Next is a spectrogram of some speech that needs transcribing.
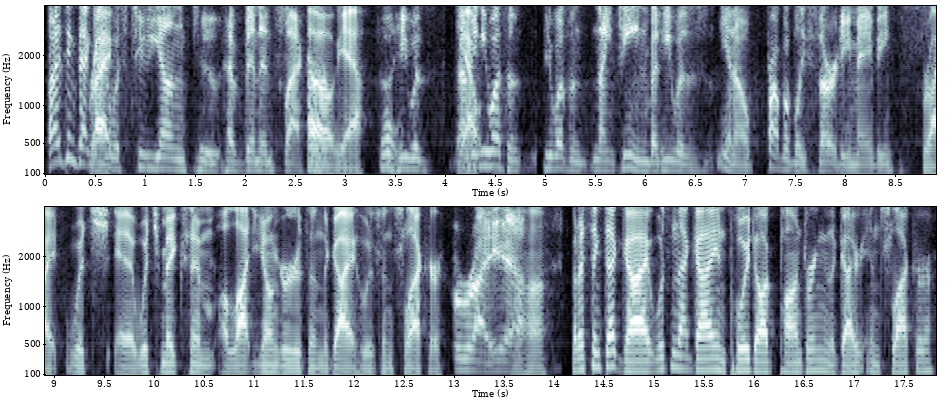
but i think that guy Right. was too young to have been in slacker Oh yeah. So he was Yeah. i mean he wasn't he wasn't 19 but he was you know probably 30 maybe Right, which uh, which makes him a lot younger than the guy who was in Slacker. right yeah Uh huh. But I think that guy wasn't that guy in Poi Dog Pondering, the guy in Slacker.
